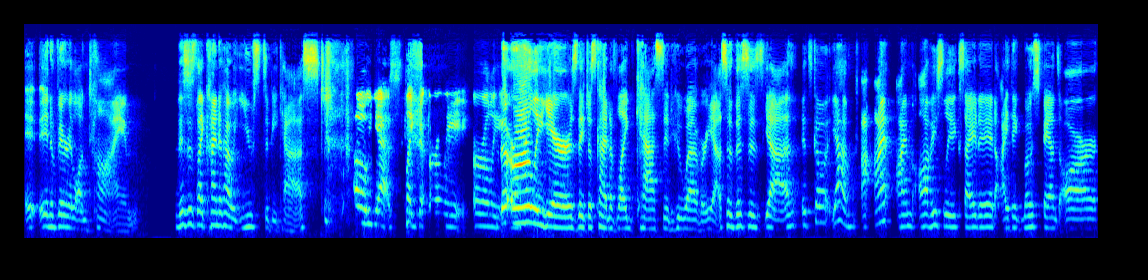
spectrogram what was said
in a very long time this is like kind of how it used to be cast. Oh yes, like the early, early, the early years. They just kind of like casted whoever. Yeah. So this is yeah, it's going. Yeah, I, I am obviously excited. I think most fans are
